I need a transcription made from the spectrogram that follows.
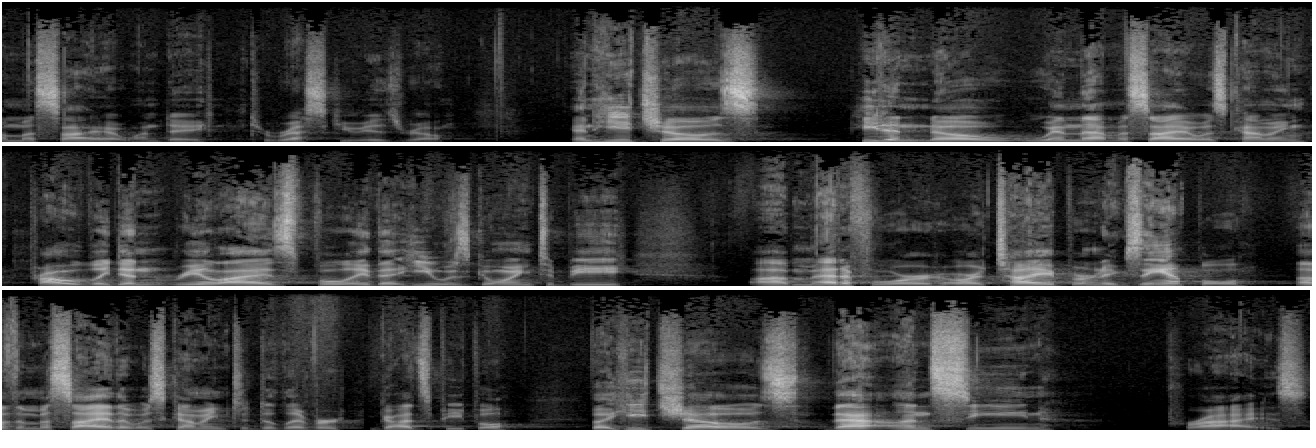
a Messiah one day to rescue Israel. And he chose, he didn't know when that Messiah was coming, probably didn't realize fully that he was going to be a metaphor or a type or an example of the Messiah that was coming to deliver God's people. But he chose that unseen prize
